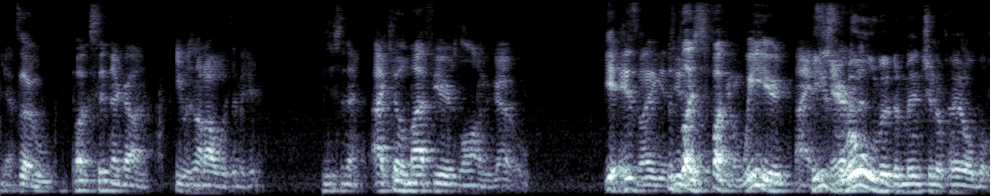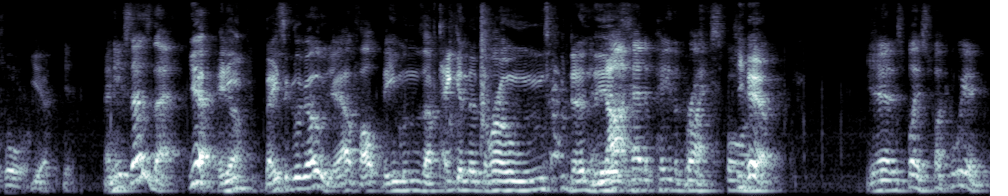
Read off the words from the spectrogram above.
Yeah. So Puck's sitting there going, He was not always a midget. he's just sitting there. I killed my fears long ago. yeah, his thing is This you place is fucking weird. He's scared of it. ruled a dimension of hell before. Yeah. yeah. And he says that. Yeah, and Yeah. he basically goes, "Yeah, I've fought demons. I've taken the thrones. I've done And this." not had to pay the price for it. Yeah, Yeah, this place is fucking weird.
